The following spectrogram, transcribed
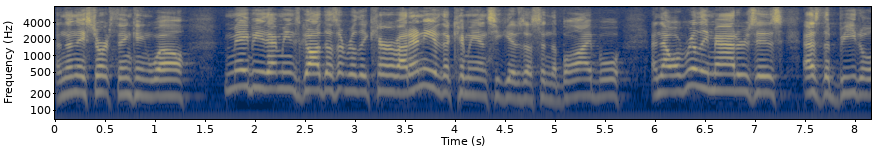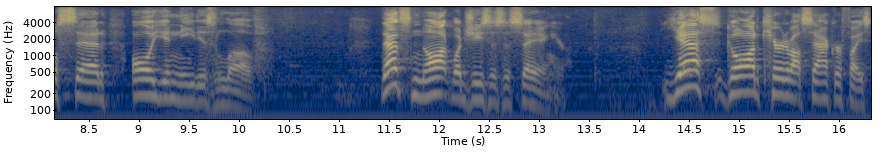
And then they start thinking, Well, maybe that means God doesn't really care about any of the commands he gives us in the Bible, and that what really matters is, as the Beatles said, all you need is love. That's not what Jesus is saying here. Yes, God cared about sacrifice.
